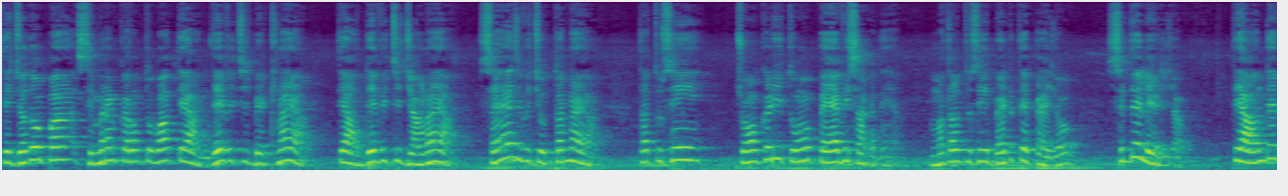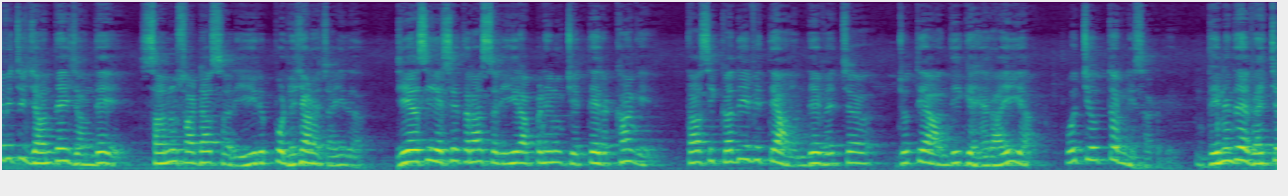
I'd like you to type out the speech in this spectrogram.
ਤੇ ਜਦੋਂ ਆਪਾਂ ਸਿਮਰਨ ਕਰਨ ਤੋਂ ਬਾਅਦ ਧਿਆਨ ਦੇ ਵਿੱਚ ਬੈਠਣਾ ਆ, ਧਿਆਨ ਦੇ ਵਿੱਚ ਜਾਣਾ ਆ ਸਹਿਜ ਵਿੱਚ ਉਤਰਨਾ ਆ, ਤਾਂ ਤੁਸੀਂ ਚੌਂਕੜੀ ਤੋਂ ਪੈ ਵੀ ਸਕਦੇ ਆ। ਮਤਲਬ ਤੁਸੀਂ ਬੈੱਡ ਤੇ ਪੈ ਜਾਓ, ਸਿੱਧੇ ਲੇਟ ਜਾਓ। ਧਿਆਨ ਦੇ ਵਿੱਚ ਜਾਂਦੇ ਜਾਂਦੇ ਸਾਨੂੰ ਸਾਡਾ ਸਰੀਰ ਭੁੱਲ ਜਾਣਾ ਚਾਹੀਦਾ। ਜੇ ਅਸੀਂ ਇਸੇ ਤਰ੍ਹਾਂ ਸਰੀਰ ਆਪਣੇ ਨੂੰ ਚੇਤੇ ਰੱਖਾਂਗੇ, ਤਾਂ ਅਸੀਂ ਕਦੇ ਵੀ ਧਿਆਨ ਦੇ ਵਿੱਚ ਜੋ ਧਿਆਨ ਦੀ ਗਹਿਰਾਈ ਆ, ਉਹ 'ਚ ਉਤਰ ਨਹੀਂ ਸਕਦੇ। ਦਿਨ ਦੇ ਵਿੱਚ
